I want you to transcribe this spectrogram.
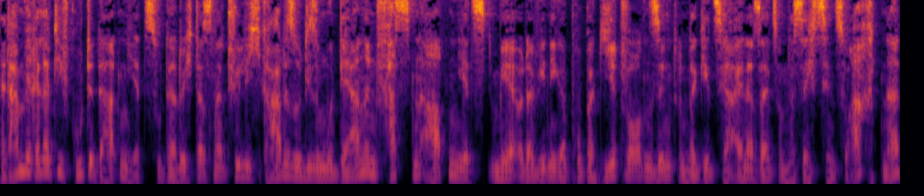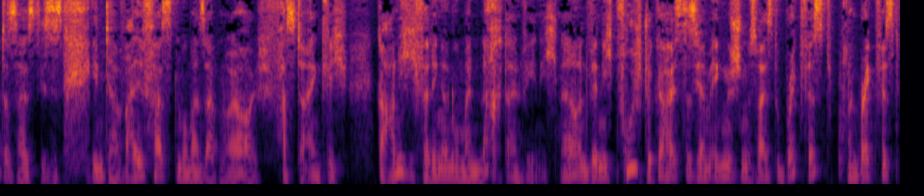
Ja, da haben wir relativ gute Daten jetzt zu. Dadurch, dass natürlich gerade so diese modernen Fastenarten jetzt mehr oder weniger propagiert worden sind. Und da geht es ja einerseits um das 16 zu 8, ne? das heißt dieses Intervallfasten, wo man sagt, na ja, ich faste eigentlich gar nicht, ich verlängere nur meine Nacht ein wenig. Ne? Und wenn ich frühstücke, heißt das ja im Englischen, das weißt du, Breakfast. Und Breakfast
